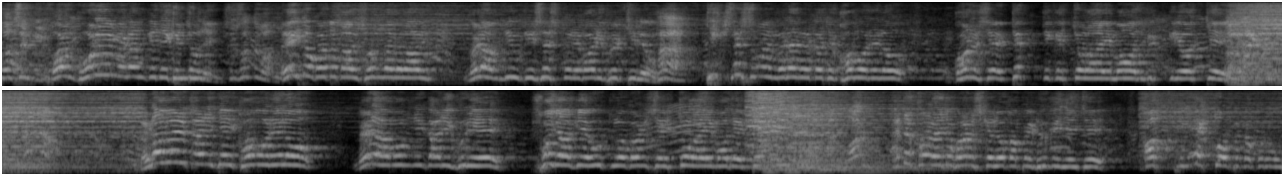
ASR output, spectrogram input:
বলছেন কি? বরং ঘড়ি ম্যাডামকে দেখে চলে। সুশান্ত বাবু। এই তো গতকাল সন্ধ্যাবেলায় ম্যাডাম ডিউটি শেষ করে বাড়ি ফিরছিল। হ্যাঁ। ঠিক সে সময় ম্যাডামের কাছে খবর এলো গণেশের ঠিক থেকে চলায় মদ বিক্রি হচ্ছে। ম্যাডামের কানে যে খবর এলো ম্যাডাম অমনি গাড়ি ঘুরিয়ে সোজা গিয়ে উঠল গণেশের চোলায় মদের এতক্ষণ হয়তো গণেশকে লোকাপে ঢুকে দিয়েছে। আপনি একটু অপেক্ষা করুন।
